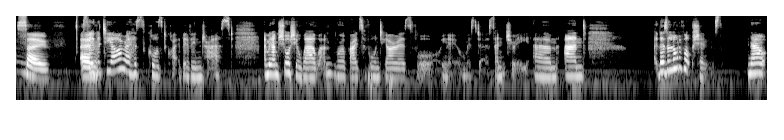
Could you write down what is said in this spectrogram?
So. So Um, the tiara has caused quite a bit of interest. I mean, I'm sure she'll wear one. Royal brides have worn tiaras for, you know, almost a century. Um, and there's a lot of options. Now,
